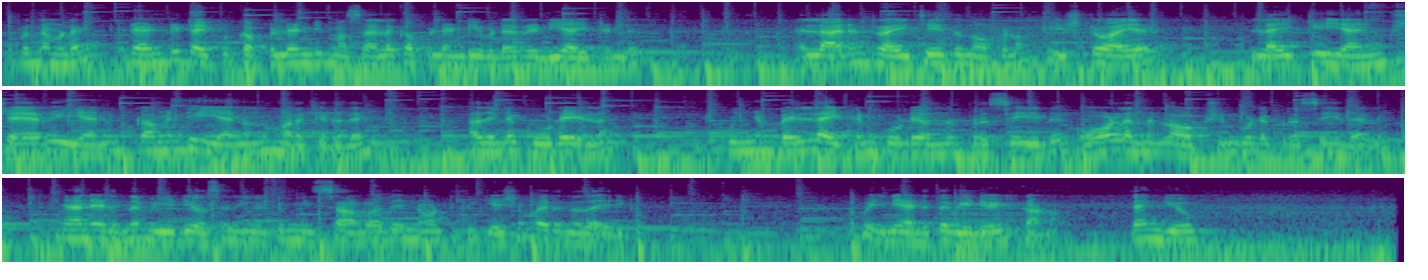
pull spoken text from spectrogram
അപ്പം നമ്മുടെ രണ്ട് ടൈപ്പ് കപ്പലണ്ടി മസാല കപ്പലണ്ടി ഇവിടെ റെഡി ആയിട്ടുണ്ട്. എല്ലാവരും ട്രൈ ചെയ്ത് നോക്കണം. ഇഷ്ടമായാൽ ലൈക്ക് ചെയ്യാനും ഷെയർ ചെയ്യാനും കമന്റ് ചെയ്യാനൊന്നും മറക്കരുത്. അതിന്റെ കൂടെയുള്ള കുഞ്ഞു ബെൽ ഐക്കൺ കൂടെ ഒന്ന് പ്രസ് ചെയ്ത് ഓൾ എന്നുള്ള ഓപ്ഷൻ കൂടെ പ്രസ് ചെയ്താൽ ഞാൻ ഇടുന്ന വീഡിയോസ് നിങ്ങൾക്ക് മിസ്സാവാതെ നോട്ടിഫിക്കേഷൻ വരുന്നതായിരിക്കും. അപ്പോൾ ഇനി അടുത്ത വീഡിയോയിൽ കാണാം. താങ്ക്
